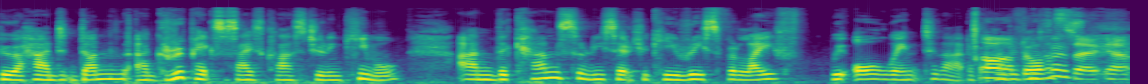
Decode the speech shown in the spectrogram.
who had done a group exercise class during chemo, and the Cancer Research UK Race for Life we all went to that. Oh, hundred oh, of us. Yeah.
